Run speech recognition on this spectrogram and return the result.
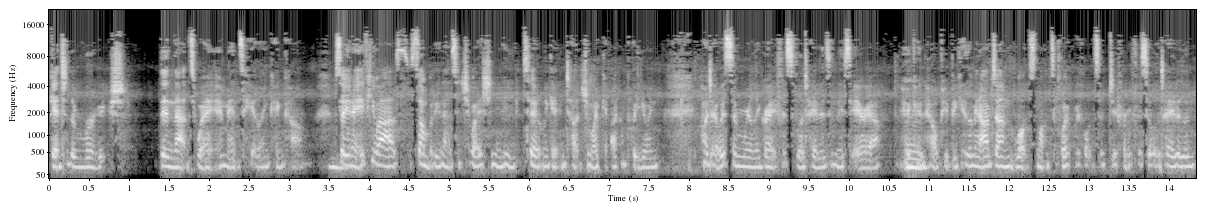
get to the root then that's where immense healing can come so, you know, if you ask somebody in that situation, you can certainly get in touch and like, I can put you in contact with some really great facilitators in this area who mm. can help you. Because, I mean, I've done lots and lots of work with lots of different facilitators and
